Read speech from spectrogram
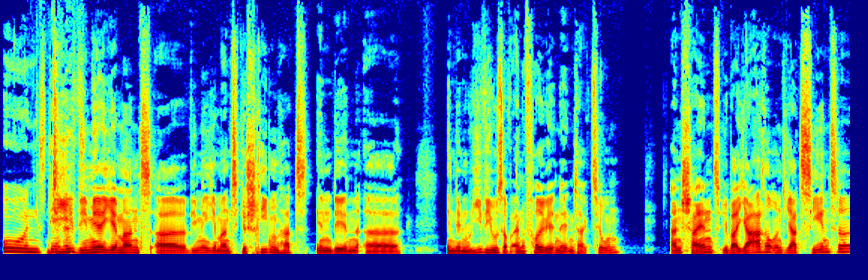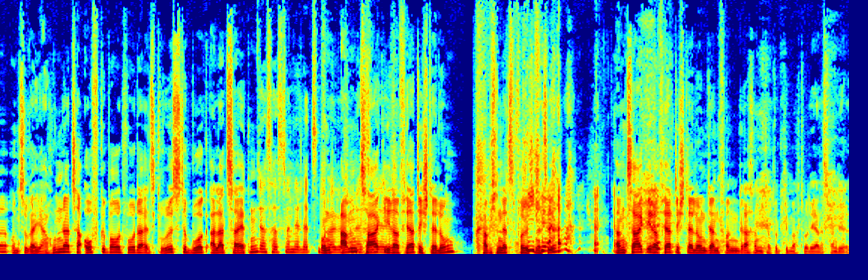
Und der die, wie mir jemand, äh, wie mir jemand geschrieben hat in den, äh, in den Reviews auf eine Folge in der Interaktion, anscheinend über Jahre und Jahrzehnte und sogar Jahrhunderte aufgebaut wurde als größte Burg aller Zeiten. Das hast du in der letzten und Folge Und am Tag ihrer Fertigstellung, habe ich in der letzten Folge schon erzählt? ja am Tag ihrer Fertigstellung dann von Drachen kaputt gemacht wurde. Ja, das fand ihr.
